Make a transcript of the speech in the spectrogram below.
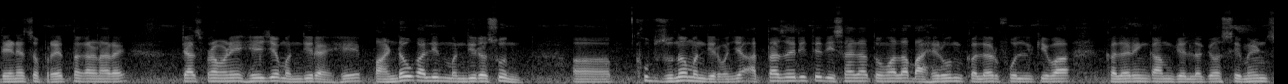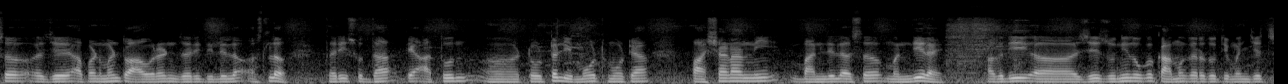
देण्याचा प्रयत्न करणार आहे. त्याचप्रमाणे हे जे मंदिर आहे हे पांडवकालीन मंदिर असून खूप जुनं मंदिर. म्हणजे आत्ता जरी ते दिसायला तुम्हाला बाहेरून कलरफुल किंवा कलरिंग काम केलं किंवा सिमेंटचं जे आपण म्हणतो आवरण जरी दिलेलं असलं तरीसुद्धा ते आतून टोटली मोठमोठ्या पाषाणांनी बांधलेलं असं मंदिर आहे. अगदी जे जुनी लोक कामं करत होती म्हणजेच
